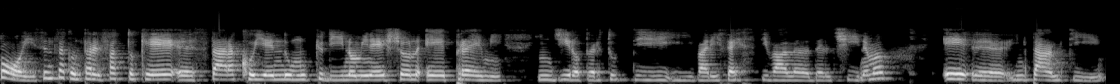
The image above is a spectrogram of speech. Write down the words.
poi, senza contare il fatto che eh, sta raccogliendo un mucchio di nomination e premi in giro per tutti i vari festival del cinema e eh, in tanti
